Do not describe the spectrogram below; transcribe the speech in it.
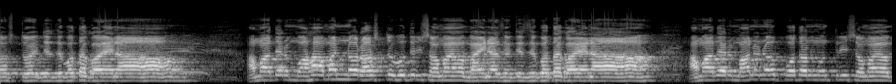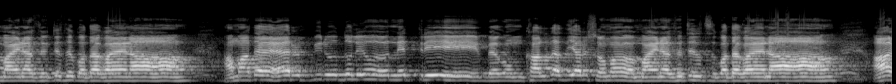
নষ্ট হইতেছে, কথা কয় না। আমাদের মহামান্য রাষ্ট্রপতির সময়ও মাইনাস হইতেছে, কথা কয় না। আমাদের মাননীয় প্রধানমন্ত্রীর সময়ও মাইনাস হইতেছে, কথা কয় না। আমাদের বিরোধীয় নেত্রী বেগম খালেদা জিয়ার সময় মাইনাস হইতেছে কথা কয় না। আর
